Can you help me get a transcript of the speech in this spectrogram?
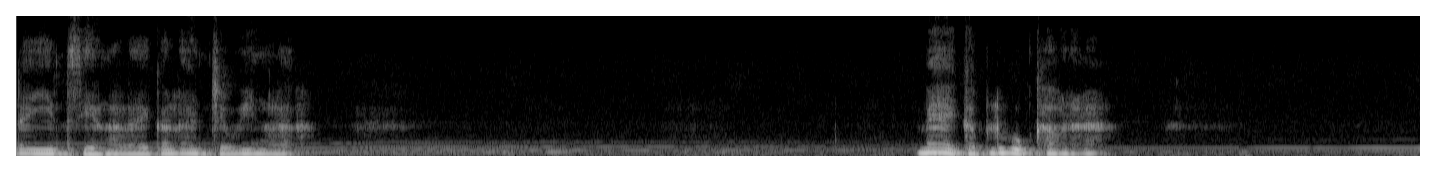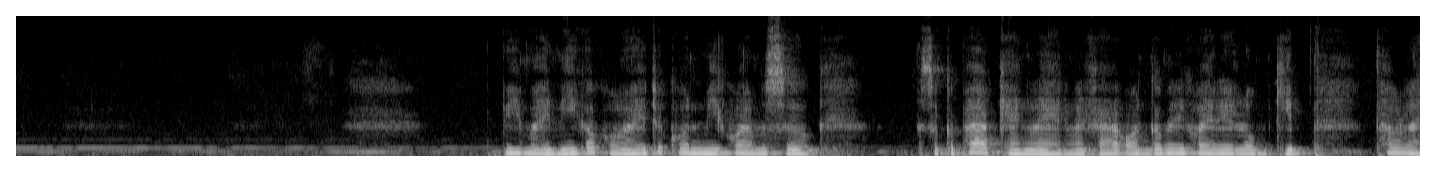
ได้ยินเสียงอะไรก็เริ่มจะวิ่งแล้วแม่กับลูกเขานะคะ ปีใหม่นี้ก็ขอให้ทุกคนมีความสุขสุขภาพแข็งแรงนะคะออนก็ไม่ได้ค่อยได้ลงคลิปเท่าไหร่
